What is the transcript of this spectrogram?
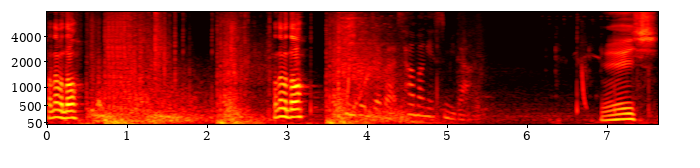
하나만 더. 하나만 더. 생존자가 사망했습니다. 에이씨.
